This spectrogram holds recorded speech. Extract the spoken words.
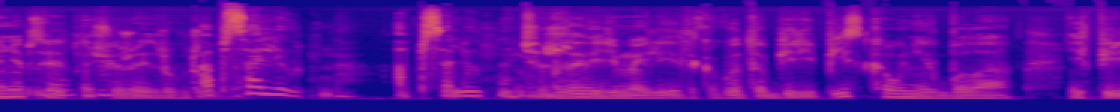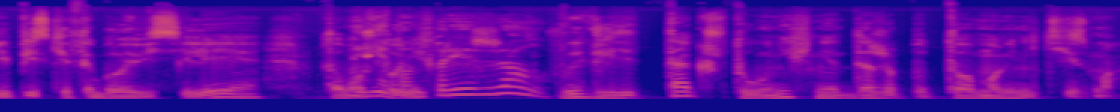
они абсолютно ну, чужие друг другу. Абсолютно. Абсолютно Да, чужие. видимо, или это какая-то переписка у них была, и в переписке это было веселее, потому Да что нет, у них приезжал. выглядит так, что у них нет даже того магнетизма,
